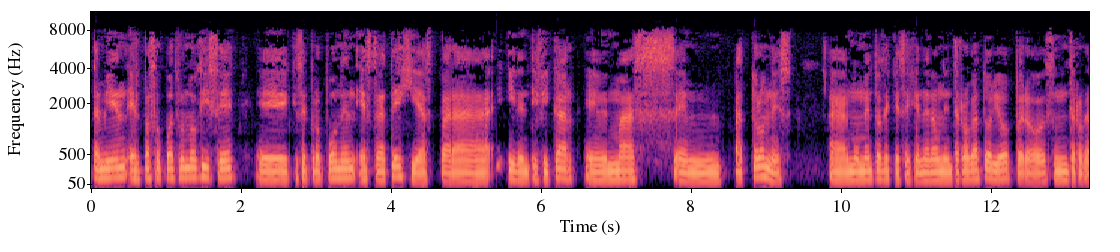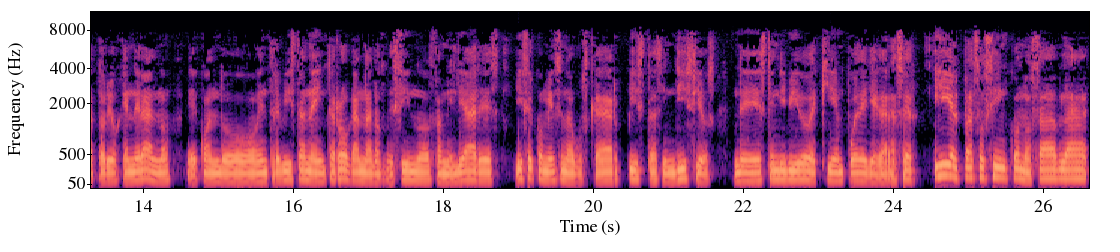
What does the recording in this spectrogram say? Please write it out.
También el paso 4 nos dice eh, que se proponen estrategias para identificar eh, más eh, patrones al momento de que se genera un interrogatorio, pero es un interrogatorio general, ¿no? Eh, cuando entrevistan e interrogan a los vecinos, familiares y se comienzan a buscar pistas, indicios de este individuo de quién puede llegar a ser. Y el paso 5 nos habla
